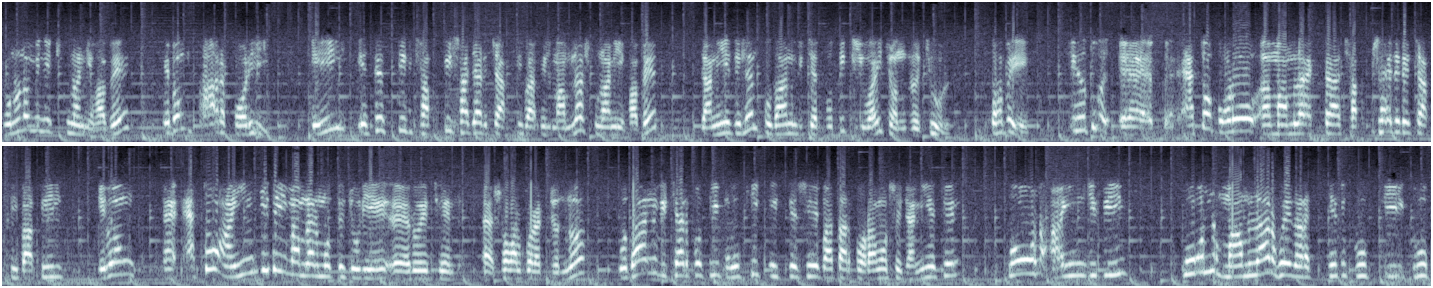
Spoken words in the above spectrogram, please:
পনেরো মিনিট শুনানি হবে এবং তারপরই এই এসএসসির ছাব্বিশ হাজার চাকরি বাতিল মামলা শুনানি হবে, জানিয়ে দিলেন প্রধান বিচারপতি ডিওয়াই চন্দ্রচূড়। তবে যেহেতু এত বড় মামলা একটা ছাব্বিশ হাজারের চাকরি বাতিল এবং এত আইনজীবী মামলার মধ্যে জড়িয়ে রয়েছেন সওয়াল করার জন্য প্রধান বিচারপতি মৌখিক নির্দেশে বা তার পরামর্শে জানিয়েছেন কোন আইনজীবী কোন মামলার হয়ে দাঁড়াচ্ছে যেহেতু গ্রুপ ডি গ্রুপ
